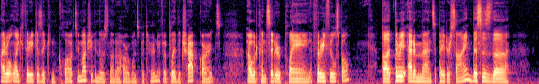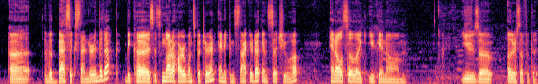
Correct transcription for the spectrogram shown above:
I don't like three because it can clog too much, even though it's not a hard once per turn. If I play the Trap cards, I would consider playing three Field Spell. Uh, three Emancipator Sign. This is the uh, the best extender in the deck because it's not a hard once per turn and it can stack your deck and set you up and also like you can um use uh other stuff with it.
